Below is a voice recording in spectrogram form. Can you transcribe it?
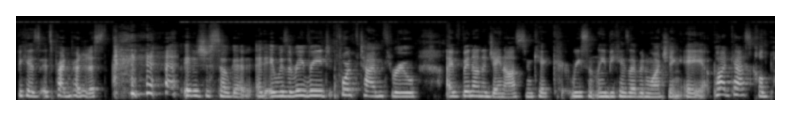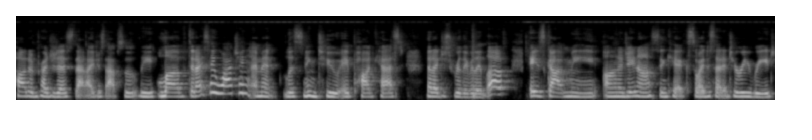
because it's Pride and Prejudice. it is just so good. It, it, was a reread, fourth time through. I've been on a Jane Austen kick recently because I've been watching a podcast called Pod and Prejudice that I just absolutely love. Did I say watching? I meant listening to a podcast that I just really, really love. It's got me on a Jane Austen kick, so I decided to reread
